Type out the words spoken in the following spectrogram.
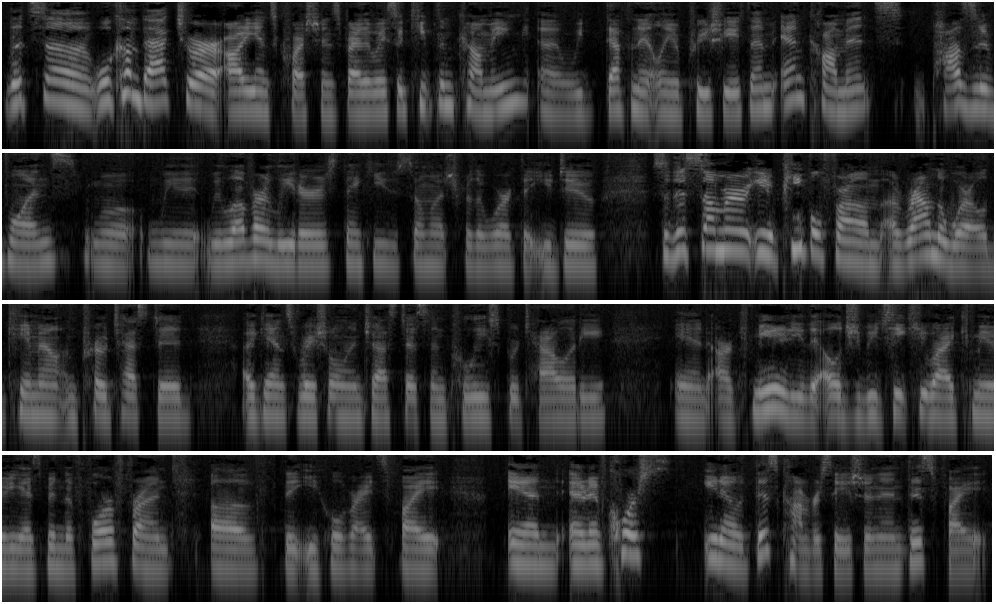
Let's uh, we'll come back to our audience questions, by the way. So keep them coming. Uh, we definitely appreciate them and comments, positive ones. We'll, we we love our leaders. Thank you so much for the work that you do. So this summer, you know, people from around the world came out and protested against racial injustice and police brutality. And our community, the LGBTQI community, has been the forefront of the equal rights fight and and of course you know this conversation and this fight.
